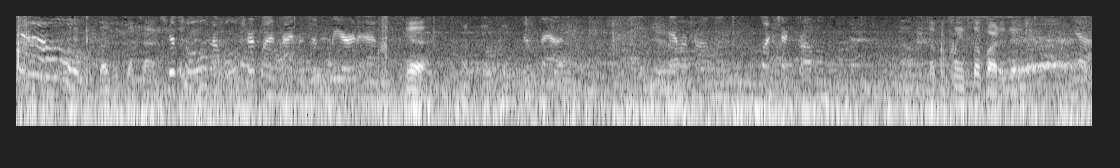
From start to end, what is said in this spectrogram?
no. Just does it sometimes. This whole the whole trip last time was just weird and Yeah. just bad. Camera problems, blackjack problems. No complaints so far today. Yeah.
